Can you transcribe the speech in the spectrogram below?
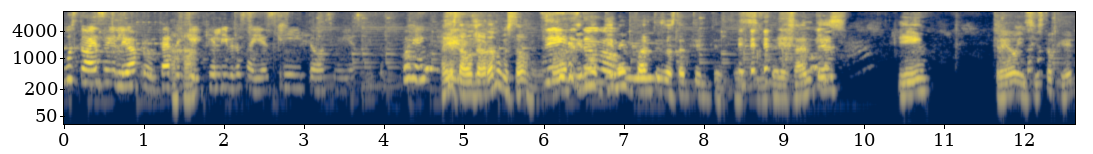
justo a eso yo le iba a preguntar de qué, qué libros había escrito, si había escrito. Bien. Ahí estamos, la verdad me gustó. me Sí, gustó. tiene, partes bastante inter- interesantes y creo, insisto, que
